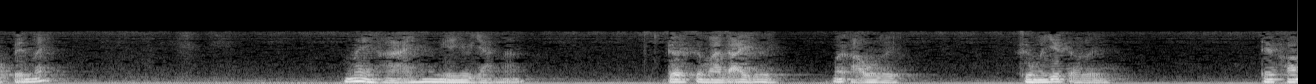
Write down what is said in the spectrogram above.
กเป็นไหม ไม่หายมีอยู่อย่างนั้นเกิดขึ้นมาได้เลยมันเอาเลย คือมายึดเอาเลยแต่ของ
